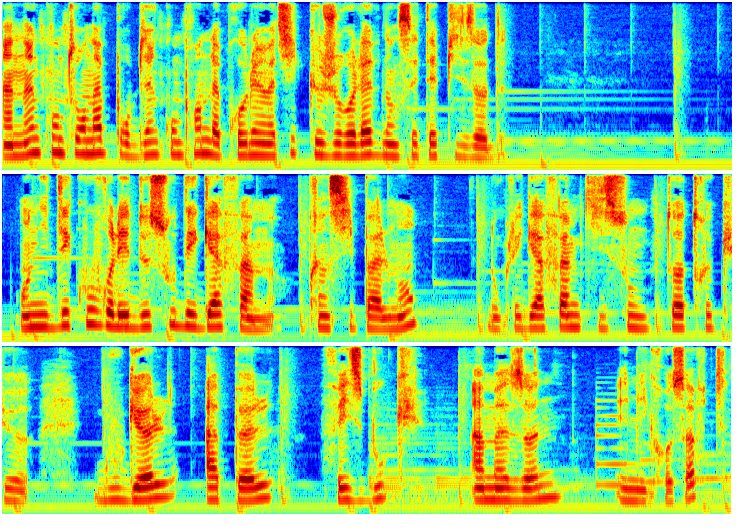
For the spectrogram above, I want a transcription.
un incontournable pour bien comprendre la problématique que je relève dans cet épisode. On y découvre les dessous des GAFAM, principalement, donc les GAFAM qui sont autres que Google, Apple, Facebook, Amazon et Microsoft,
